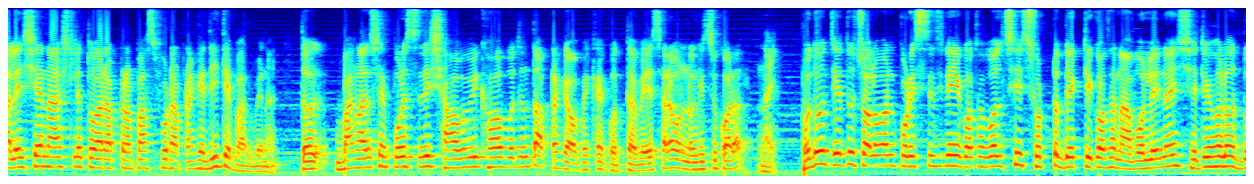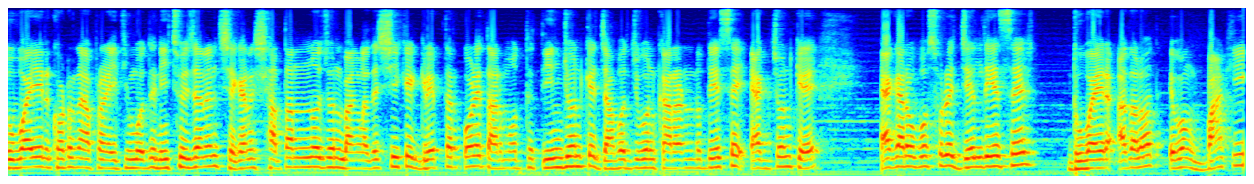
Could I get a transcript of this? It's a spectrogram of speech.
মালয়েশিয়া না আসলে তো আর আপনার পাসপোর্ট আপনাকে দিতে পারবে না। তো বাংলাদেশের পরিস্থিতি স্বাভাবিক হওয়া পর্যন্ত আপনাকে অপেক্ষা করতে হবে এছাড়া অন্য কিছু করার নাই। বন্ধু যেহেতু চলমান পরিস্থিতি নিয়ে কথা বলছি, ছোট্ট দু একটি কথা না বললেই নয়, সেটি হলো দুবাইয়ের ঘটনা আপনারা ইতিমধ্যে নিশ্চয়ই জানেন, সেখানে সাতান্ন জন বাংলাদেশিকে গ্রেপ্তার করে, তার মধ্যে তিনজনকে যাবজ্জীবন কারাদণ্ড দিয়েছে, একজনকে এগারো বছরের জেল দিয়েছে দুবাইয়ের আদালত এবং বাকি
